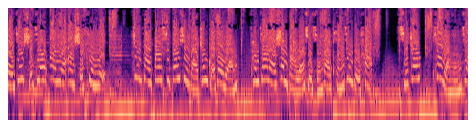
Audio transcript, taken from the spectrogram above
北京时间二月二十四日，正在巴西冬训的中国队员参加了圣保罗举行的田径比赛，其中跳远名将、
